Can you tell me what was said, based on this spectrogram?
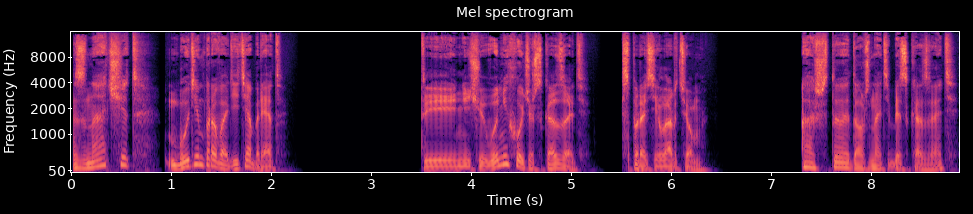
«Значит, будем проводить обряд». «Ты ничего не хочешь сказать?» — спросил Артем. «А что я должна тебе сказать?»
